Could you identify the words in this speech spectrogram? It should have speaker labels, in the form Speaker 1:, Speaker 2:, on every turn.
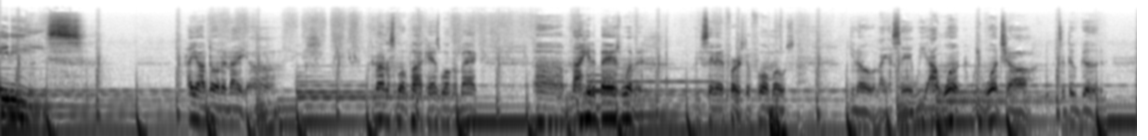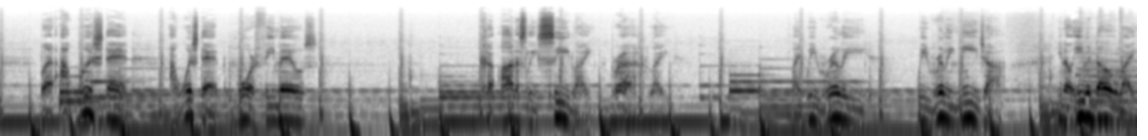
Speaker 1: ladies. How y'all doing tonight? Um, the Smoke Podcast, welcome back. Um, not here to bash women. Let me say that first and foremost. You know, like I said, we I want we want y'all to do good, but I wish that I wish that more females could honestly see, like, bruh, like, like we really, we really need y'all. You know, even though like,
